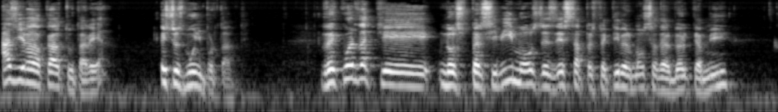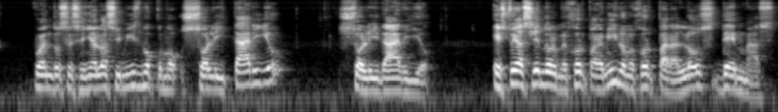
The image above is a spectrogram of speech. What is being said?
¿has llevado a cabo tu tarea? Esto es muy importante. Recuerda que nos percibimos desde esta perspectiva hermosa de Albert Camus cuando se señaló a sí mismo como solitario, solidario. Estoy haciendo lo mejor para mí, lo mejor para los demás.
